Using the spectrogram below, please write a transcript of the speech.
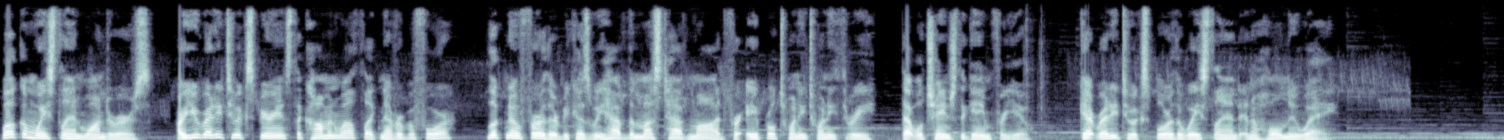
Welcome, Wasteland Wanderers. Are you ready to experience the Commonwealth like never before? Look no further because we have the must-have mod for April 2023 that will change the game for you. Get ready to explore the Wasteland in a whole new way.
